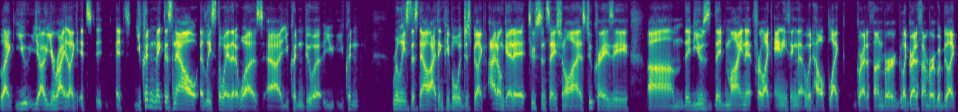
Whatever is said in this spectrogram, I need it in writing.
Like you, you're right. Like it's it, it's you couldn't make this now at least the way that it was. Uh, you couldn't do it. You you couldn't release this now, I think people would just be like, I don't get it, too sensationalized, too crazy. Um, they'd use they'd mine it for like anything that would help like Greta Thunberg. Like Greta Thunberg would be like,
